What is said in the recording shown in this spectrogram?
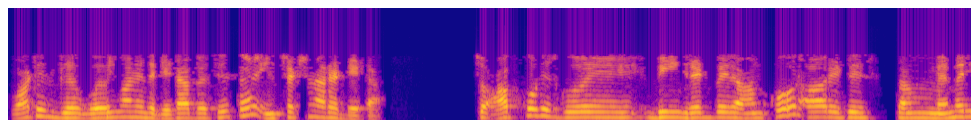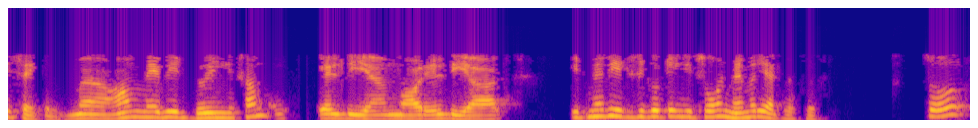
what is going on in the data bus is a instruction or a data. So opcode is going being read by the ARM core or it is some memory cycle. ARM may be doing some LDM or LDR it may be executing its own memory addresses so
